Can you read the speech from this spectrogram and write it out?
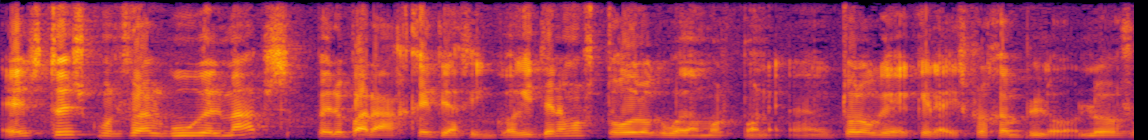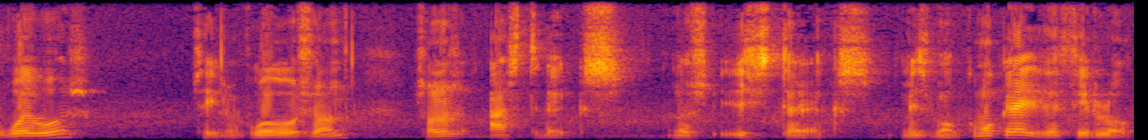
Esto es como si fuera el Google Maps, pero para GTA V. Aquí tenemos todo lo que podemos poner, eh, todo lo que queráis. Por ejemplo, los huevos, sí, los huevos son, son los asterisks, los easter eggs mismo, como queráis decirlo.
